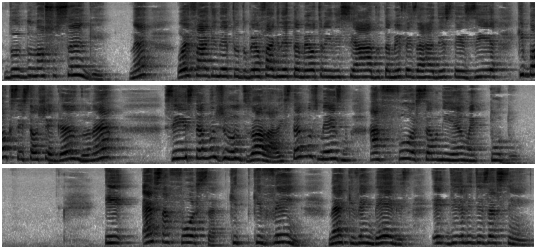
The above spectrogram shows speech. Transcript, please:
do, do nosso sangue, né? Oi, Fagner, tudo bem? O Fagner também é outro iniciado, também fez a radiestesia. Que bom que vocês estão chegando, né? Sim, estamos juntos, olha lá, estamos mesmo. A força, a união é tudo. E essa força que, que vem, né, que vem deles, ele diz assim,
